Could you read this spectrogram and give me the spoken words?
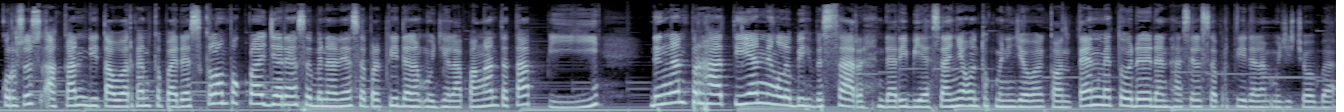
Kursus akan ditawarkan kepada sekelompok pelajar yang sebenarnya seperti dalam uji lapangan tetapi dengan perhatian yang lebih besar dari biasanya untuk meninjau konten, metode, dan hasil seperti dalam uji coba.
